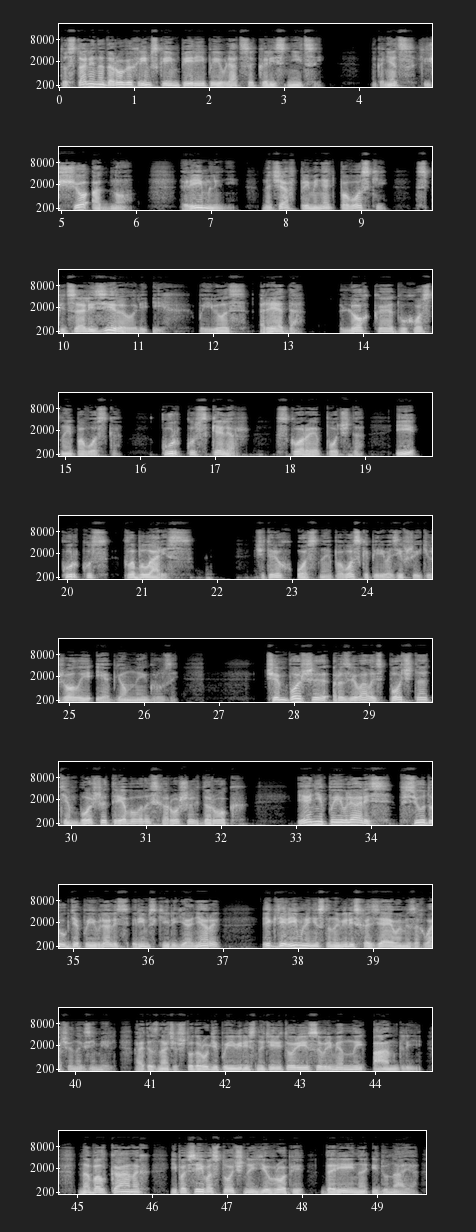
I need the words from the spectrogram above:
то стали на дорогах Римской империи появляться колесницы. Наконец, еще одно. Римляне, начав применять повозки, специализировали их. Появилась реда, легкая двухосная повозка, куркус келлер, скорая почта, и куркус клабуларис, четырехосная повозка, перевозившая тяжелые и объемные грузы. Чем больше развивалась почта, тем больше требовалось хороших дорог. И они появлялись всюду, где появлялись римские легионеры и где римляне становились хозяевами захваченных земель. А это значит, что дороги появились на территории современной Англии, на Балканах и по всей Восточной Европе до Рейна и Дуная.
